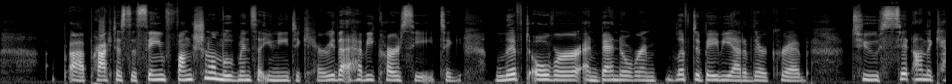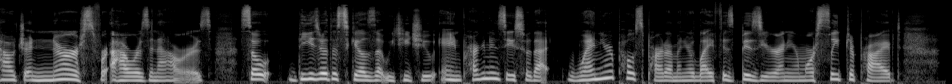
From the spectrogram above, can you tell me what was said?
uh, practice the same functional movements that you need to carry that heavy car seat, to lift over and bend over and lift a baby out of their crib, to sit on the couch and nurse for hours and hours. So, these are the skills that we teach you in pregnancy so that when you're postpartum and your life is busier and you're more sleep deprived,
